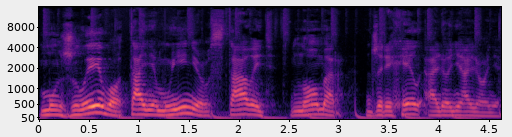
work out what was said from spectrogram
можливо Таня Муїньо ставить номер Джері Хейл Альоні Альоні.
